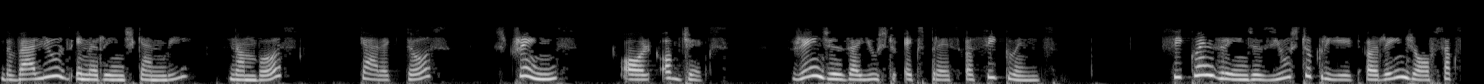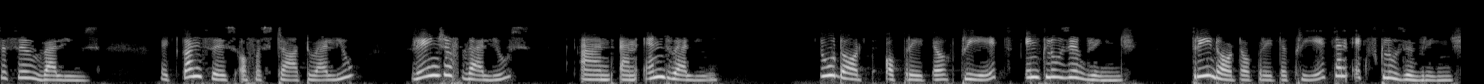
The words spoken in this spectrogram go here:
The values in a range can be numbers, characters, strings, or objects. Ranges are used to express a sequence. Sequence range is used to create a range of successive values. It consists of a start value, range of values, and an end value. Two dot operator creates inclusive range. Three dot operator creates an exclusive range.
